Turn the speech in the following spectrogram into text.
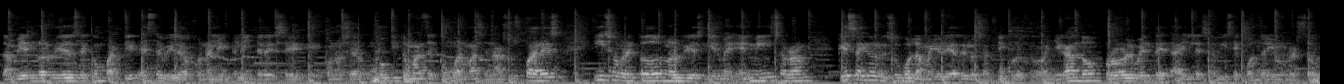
También no olvides de compartir este video con alguien que le interese eh, conocer un poquito más de cómo almacenar sus pares. Y sobre todo no olvides seguirme en mi Instagram que es ahí donde subo la mayoría de los artículos que me van llegando. Probablemente ahí les avise cuando hay un resto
